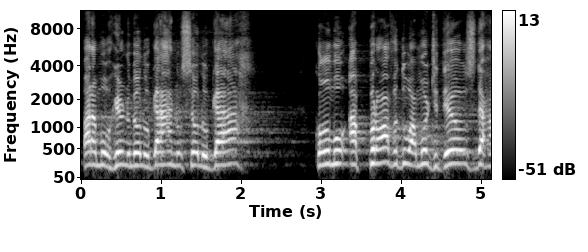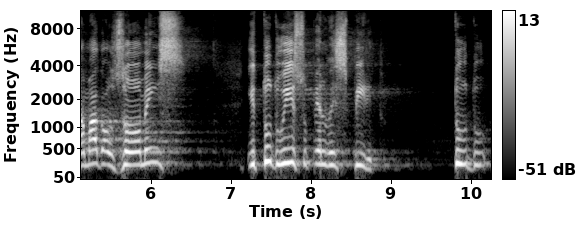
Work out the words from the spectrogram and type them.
para morrer no meu lugar, no seu lugar, como a prova do amor de Deus derramado aos homens e tudo isso pelo Espírito. Tudo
